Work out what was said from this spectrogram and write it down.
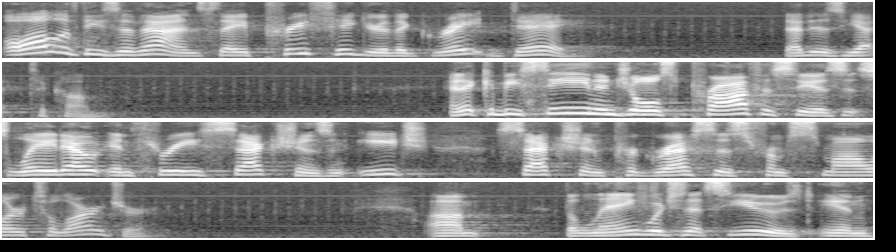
all of these events, they prefigure the great day that is yet to come. And it can be seen in Joel's prophecy as it's laid out in three sections, and each section progresses from smaller to larger. Um, the language that's used in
